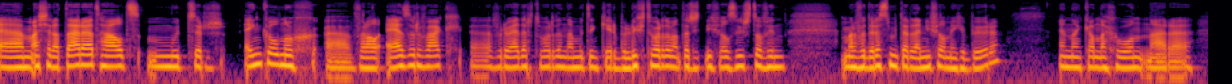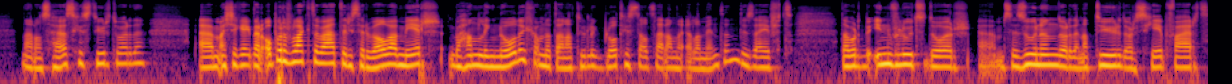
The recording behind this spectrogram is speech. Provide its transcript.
Um, als je dat daaruit haalt, moet er enkel nog, uh, vooral ijzer vaak, uh, verwijderd worden. Dat moet een keer belucht worden, want er zit niet veel zuurstof in. Maar voor de rest moet er dan niet veel mee gebeuren. En dan kan dat gewoon naar, uh, naar ons huis gestuurd worden. Um, als je kijkt naar oppervlaktewater, is er wel wat meer behandeling nodig, omdat dat natuurlijk blootgesteld staat aan de elementen. Dus dat, heeft, dat wordt beïnvloed door um, seizoenen, door de natuur, door scheepvaart,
